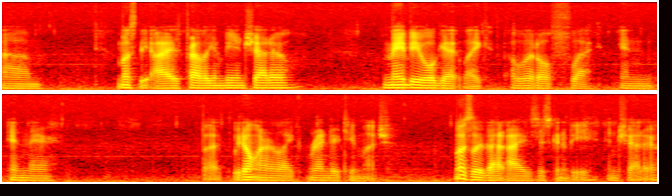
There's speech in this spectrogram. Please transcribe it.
Um, most of the eye is probably going to be in shadow. Maybe we'll get like a little fleck in in there but we don't want to like render too much. Mostly that eye is just going to be in shadow.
